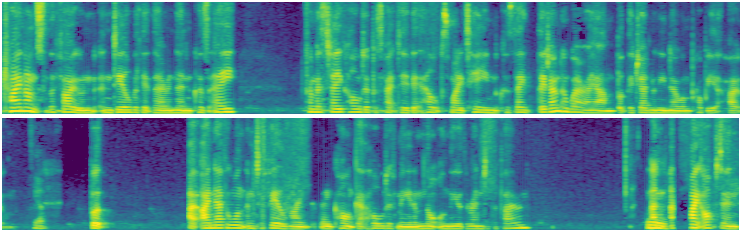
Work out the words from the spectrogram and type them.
Try and answer the phone and deal with it there and then because a from a stakeholder perspective it helps my team because they, they don't know where I am but they generally know I'm probably at home. Yeah. But I, I never want them to feel like they can't get hold of me and I'm not on the other end of the phone. And, and quite often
